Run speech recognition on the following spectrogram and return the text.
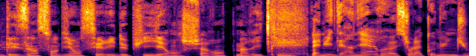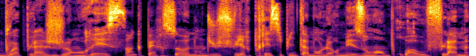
Des incendies en série depuis hier en Charente-Maritime. La nuit dernière, euh, sur la commune du Bois-Plage en Ré, cinq personnes ont dû fuir précipitamment leur maison en proie aux flammes.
